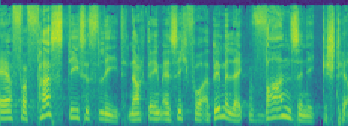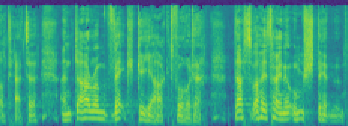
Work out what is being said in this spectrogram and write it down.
Er verfasst dieses Lied, nachdem er sich vor Abimelech wahnsinnig gestellt hatte und darum weggejagt wurde. Das war seine Umstände.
